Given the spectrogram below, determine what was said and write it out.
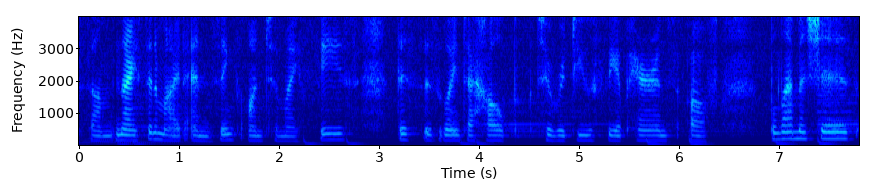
some niacinamide and zinc onto my face. This is going to help to reduce the appearance of blemishes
